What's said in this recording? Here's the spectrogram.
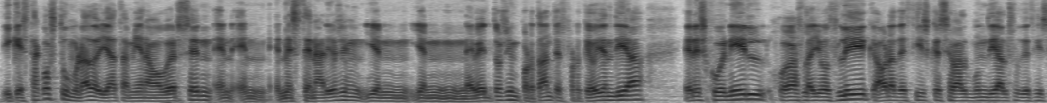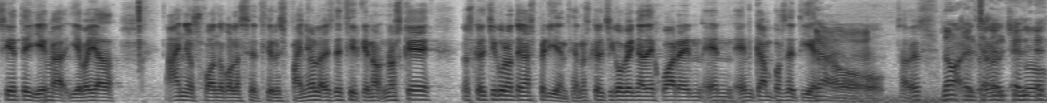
y que está acostumbrado ya también a moverse en, en- en- en escenarios y y en eventos importantes, porque hoy en día eres juvenil, juegas la Youth League, ahora decís que se va al Mundial Sub-17, llega, lleva ya años jugando con la selección española, es decir, que no, no, es que no es que el chico no tenga experiencia, no es que el chico venga de jugar en, en- en campos de tierra, Ya, ya, ya. o, ¿sabes? No, el, el- el chico- el-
